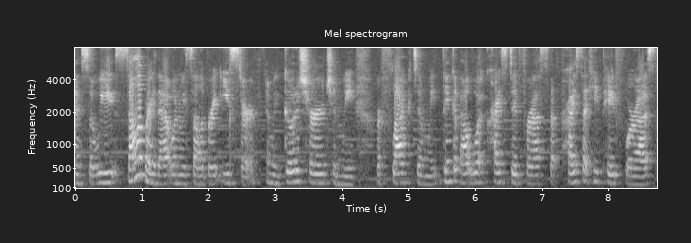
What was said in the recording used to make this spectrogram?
And so we celebrate that when we celebrate Easter. And we go to church and we reflect and we think about what Christ did for us, the price that he paid for us.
